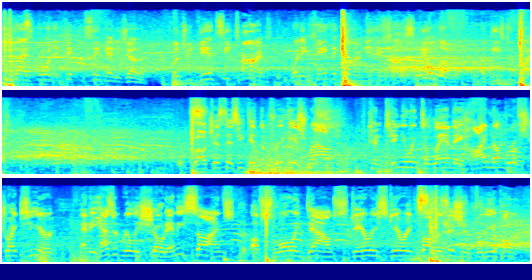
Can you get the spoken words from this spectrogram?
two guys throwing a kick to sink at each other. But you did see times where they came together and you saw the skill level of these two fighters. Well, just as he did in the previous round, continuing to land a high number of strikes here, and he hasn't really showed any signs of slowing down. Scary, scary proposition for the opponent.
